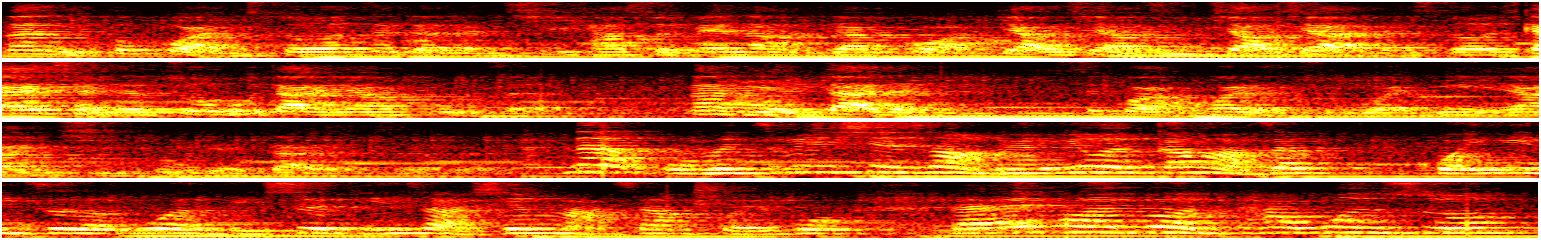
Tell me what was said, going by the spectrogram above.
那你不管说这个冷气，它随便让人家挂掉下掉下来的时候，该层的住户当然要负责。那连带的你，你是管委会的主委，你也要一起负连带的责任。那我们这边线上朋友，因为刚好在回应这个问题，所以平嫂先马上回复。来，Apple Apple，他问说，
